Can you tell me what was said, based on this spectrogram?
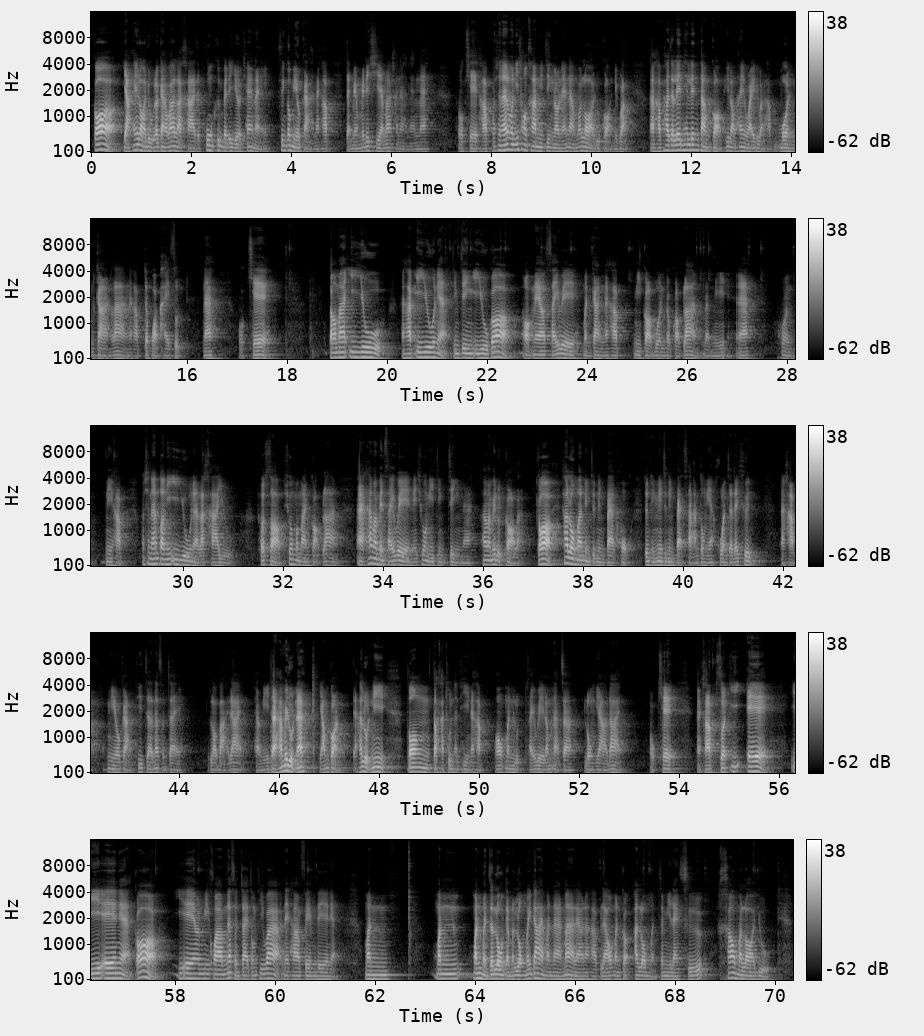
ก็อยากให้รอดูแล้วกันว่าราคาจะพุ่งขึ้นไปได้เยอะแค่ไหน ซึ่งก็มีโอกาสนะครับ แต่ยังไม่ได้เชียร์มากขนาดนั้นนะโอเคครับเพราะฉะนั้นวันนี้ทองคำจริงๆ เราแนะนำว่ารอดูก่อนดีกว่า นะครับถ้าจะเล่นให้เล่นตามกรอบที่เราให้ไว้ดีกว่าครับ บนกลางล่างนะครับ จะปลอดภัยสุดนะ โอเค ต่อมา EU นะครับ EU เนี่ยจริง ๆ EU ก็ออกแนวไซด์เวย์เหมือนกันนะครับ มีกรอบบนกับกรอบล่างแบบนี้นะคนนี่ครับ เพราะฉะนั้นตอนนี้ EU เนี่ยราคาอยู่ทดสอบช่วงประมาณกรอบล่างอะถ้ามันเป็นไซด์เวย์ในช่วงนี้จริง ๆ นะ ถ้ามันไม่หลุดกรอบอะ ก็ถ้าลงมา 1.186จ นถึง 1.183 ตรงนี้ควรจะได้ขึ้นนะครับ มีโอกาสที่จะน่าสนใจรอบ่ายได้แถวนี้แต่ถ้าไม่หลุดนะ ย้ำก่อน แต่ถ้าหลุดนี่ต้องตัดขาดทุนทันทีนะครับ เพราะมันหลุดไซด์เวย์แล้วมันอาจจะลงยาวได้ โอเคนะครับ ส่วน EA EA เนี่ยก็ EA มันมีความน่าสนใจตรงที่ว่าใน time frame day เนี่ยมันมันมันเหมือนจะลงแต่มันลงไม่ได้มานานมากแล้วนะครับ แล้วมันก็อารมณ์เหมือนจะมีแรงซื้อ เข้ามารออยู่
